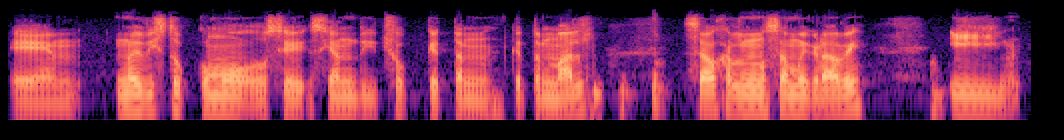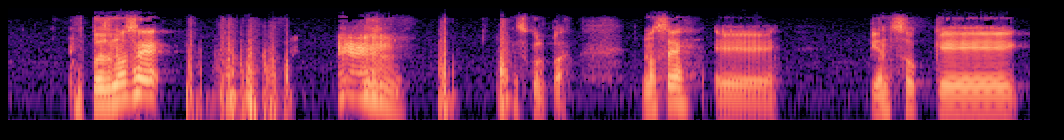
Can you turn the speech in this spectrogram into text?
Em, no he visto cómo o se, si han dicho qué tan, qué tan mal. sea, ojalá no sea muy grave. Y pues no sé. Disculpa. No sé. eh, pienso que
